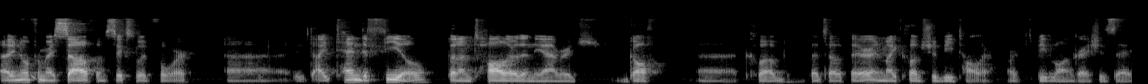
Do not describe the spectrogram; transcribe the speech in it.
I know for myself, I'm six foot four. Uh, I tend to feel that I'm taller than the average golf uh, club that's out there, and my club should be taller or be longer, I should say.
